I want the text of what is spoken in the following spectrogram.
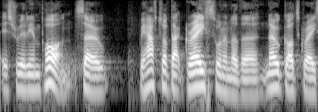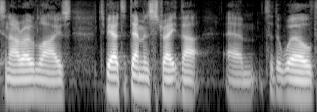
it's really important. So we have to have that grace one another, know God's grace in our own lives to be able to demonstrate that um, to the world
